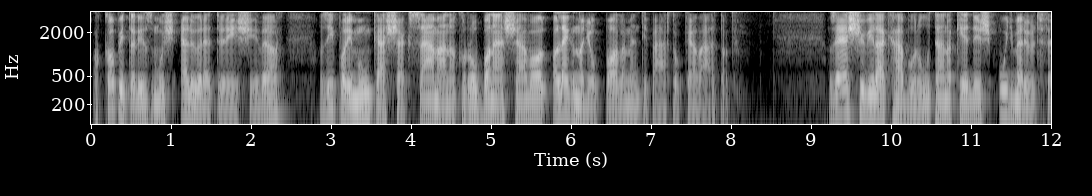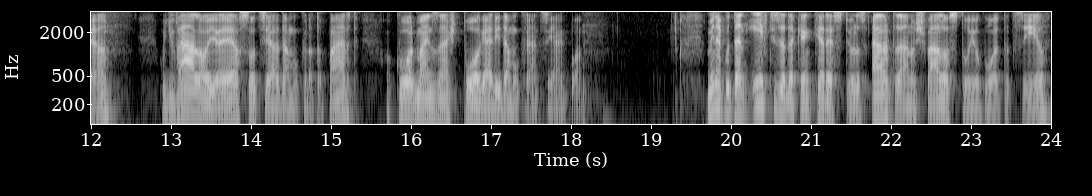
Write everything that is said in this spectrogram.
a kapitalizmus előretörésével, az ipari munkásság számának robbanásával a legnagyobb parlamenti pártokká váltak. Az első világháború után a kérdés úgy merült fel, hogy vállalja-e a szociáldemokrata párt a kormányzást polgári demokráciákban. Minek után évtizedeken keresztül az általános választójog volt a cél,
